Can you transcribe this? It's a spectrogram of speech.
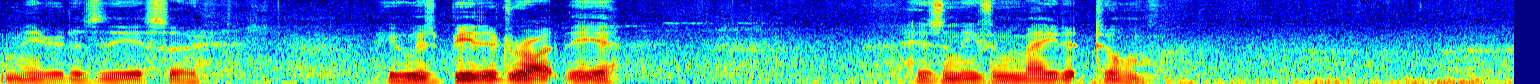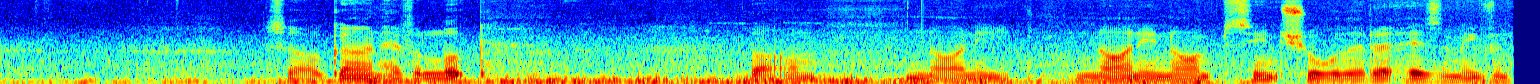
And there it is there so he was bedded right there. Hasn't even made it to him. So I'll go and have a look but I'm 90 99% sure that it hasn't even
